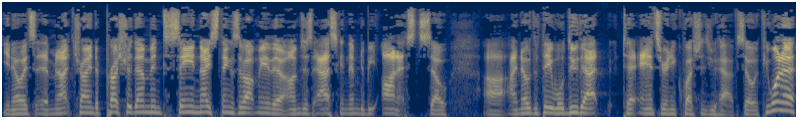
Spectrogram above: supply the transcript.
You know, it's I'm not trying to pressure them into saying nice things about me. I'm just asking them to be honest. So uh, I know that they will do that to answer any questions you have. So if you want to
